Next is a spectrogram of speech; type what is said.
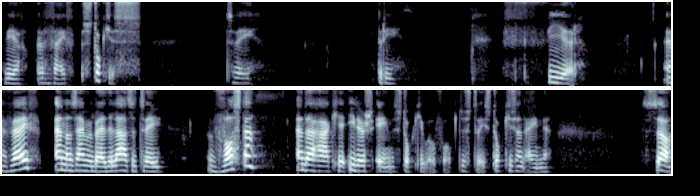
weer 5 stokjes. 2, 3, 4 en 5. En dan zijn we bij de laatste twee vaste. En daar haak je ieders één stokje bovenop. Dus twee stokjes aan het einde. Zo.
